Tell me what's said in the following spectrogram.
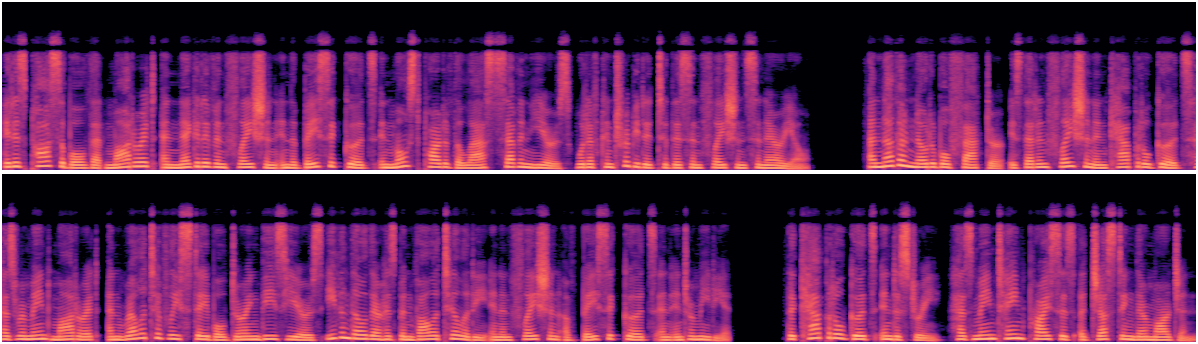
It is possible that moderate and negative inflation in the basic goods in most part of the last seven years would have contributed to this inflation scenario. Another notable factor is that inflation in capital goods has remained moderate and relatively stable during these years even though there has been volatility in inflation of basic goods and intermediate. The capital goods industry has maintained prices adjusting their margin.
